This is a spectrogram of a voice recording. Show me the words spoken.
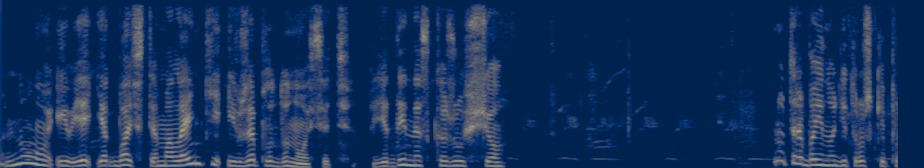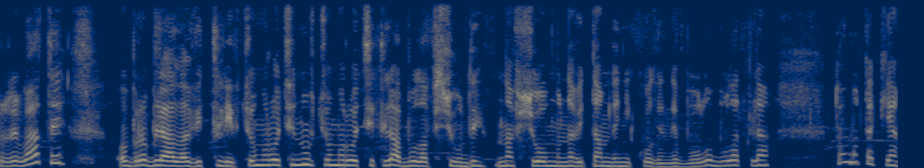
Ну, і як бачите, маленькі і вже плодоносять. Єдине скажу, що ну, треба іноді трошки проривати. Обробляла від тлі в цьому році. Ну, в цьому році тля була всюди, на всьому, навіть там, де ніколи не було, була тля. Тому таке.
